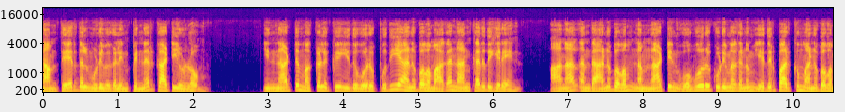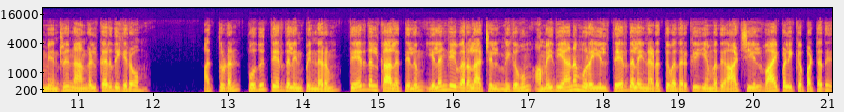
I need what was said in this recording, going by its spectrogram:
நாம் தேர்தல் முடிவுகளின் பின்னர் காட்டியுள்ளோம். இந்நாட்டு மக்களுக்கு இது ஒரு புதிய அனுபவமாக நான் கருதுகிறேன். ஆனால் அந்த அனுபவம் நம் நாட்டின் ஒவ்வொரு குடிமகனும் எதிர்பார்க்கும் அனுபவம் என்று நாங்கள் கருதுகிறோம். அத்துடன் பொதுத் தேர்தலின் பின்னரும் தேர்தல் காலத்திலும் இலங்கை வரலாற்றில் மிகவும் அமைதியான முறையில் தேர்தலை நடத்துவதற்கு எமது ஆட்சியில் வாய்ப்பளிக்கப்பட்டது.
